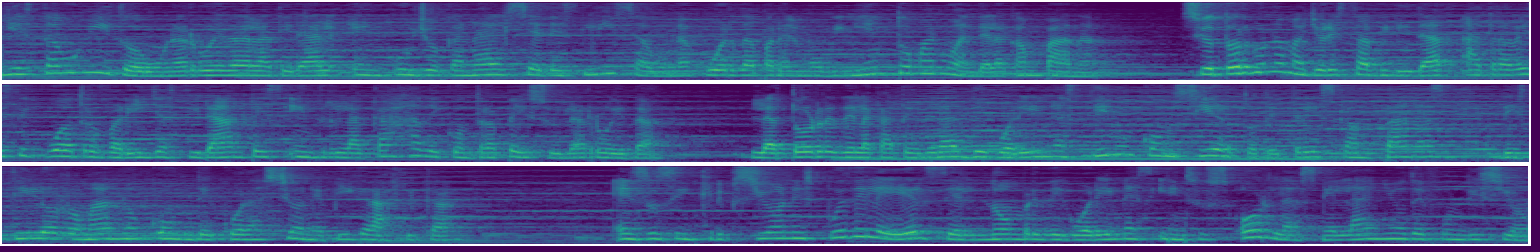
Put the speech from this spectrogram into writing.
y está unido a una rueda lateral en cuyo canal se desliza una cuerda para el movimiento manual de la campana. Se otorga una mayor estabilidad a través de cuatro varillas tirantes entre la caja de contrapeso y la rueda. La torre de la Catedral de Guarenas tiene un concierto de tres campanas de estilo romano con decoración epigráfica. En sus inscripciones puede leerse el nombre de Guarenas y en sus orlas el año de fundición.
